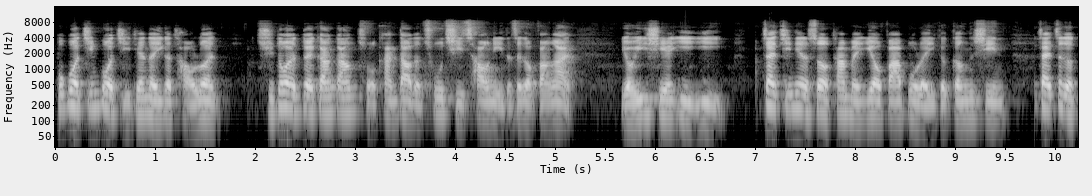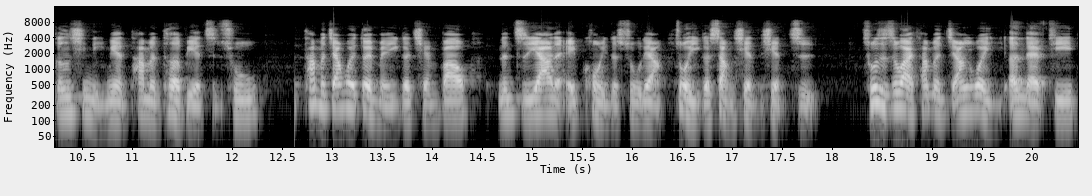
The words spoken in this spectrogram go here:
不过经过几天的一个讨论，许多人对刚刚所看到的初期抄你的这个方案有一些异议。在今天的时候，他们又发布了一个更新，在这个更新里面，他们特别指出，他们将会对每一个钱包。能质押的 ApeCoin 的数量做一个上限的限制。除此之外，他们将会以 NFT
